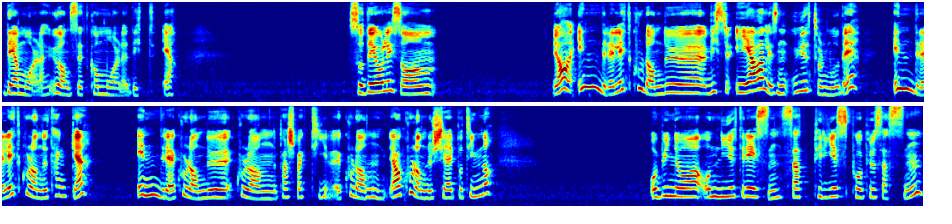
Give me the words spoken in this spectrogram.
det målet, uansett hva målet ditt er. Så det å liksom ja, endre litt hvordan du Hvis du er veldig sånn utålmodig, endre litt hvordan du tenker. Endre hvordan, du, hvordan perspektivet hvordan, ja, hvordan du ser på ting, da. Og begynne å, å nyte reisen. Sett pris på prosessen.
